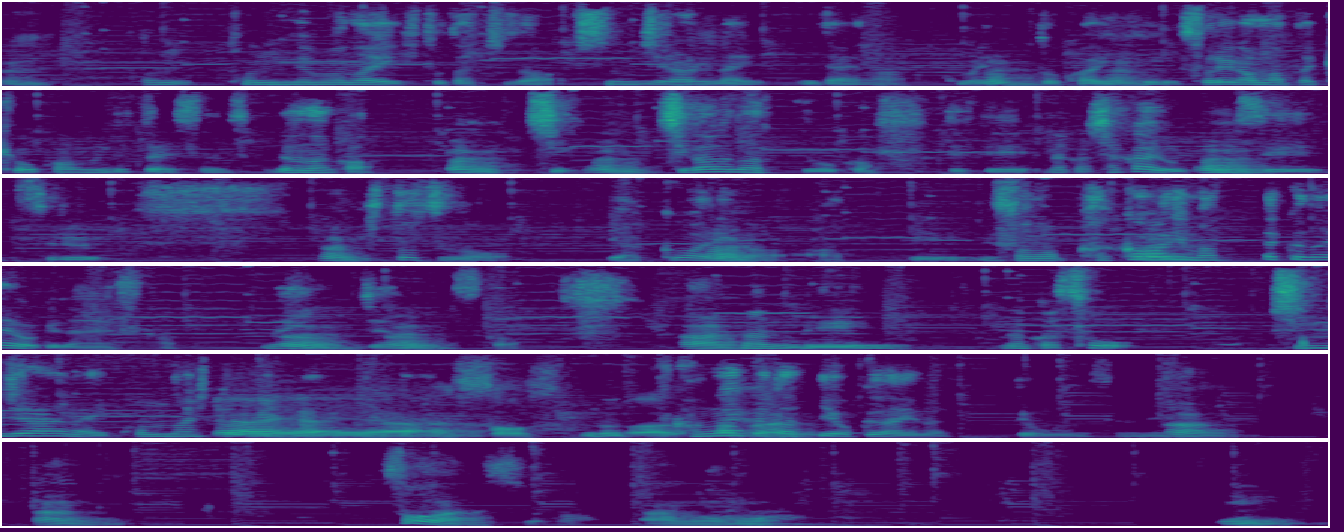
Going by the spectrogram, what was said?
うん、とんでもない人たちだ信じられないみたいなコメント書いて、うん、それがまた共感を生んでたりするんですけどでもなんか、ち違うなって僕は思っててなんか社会を構成する一つの役割があって、でその関わり全くないわけじゃないですか、ないじゃないですか。なんでなんかそう信じられないこんな人がいるみたいな考え方ってよくないなって思うんですよね。うん、うん、そうなんですよ。あの、うん、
